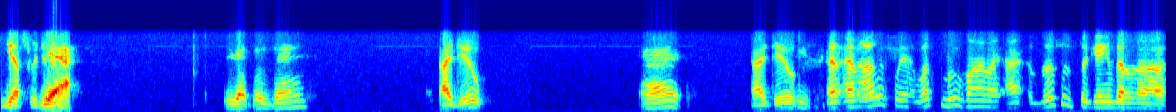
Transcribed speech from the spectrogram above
Yes, we do. Yeah. You got those down? I do. All right. I do. And and honestly, let's move on. I, I this is the game that uh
